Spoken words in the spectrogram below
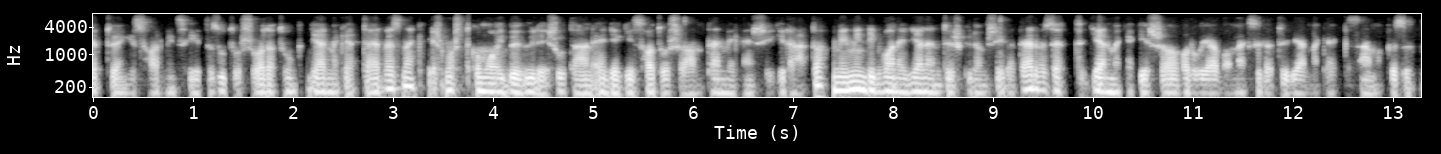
2,37 az utolsó adatunk gyermeket terveznek, és most komoly bővülés után 1,6-os a termékenységi ráta. Még mindig van egy jelentős különbség a tervezett gyermekek és a valójában megszülető gyermekek száma között.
